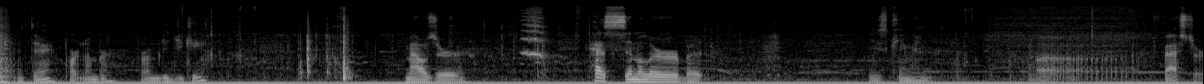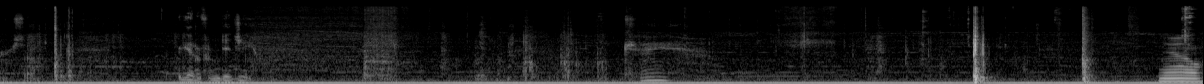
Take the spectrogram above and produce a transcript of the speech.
Right there, part number from DigiKey. Mouser has similar, but these came in uh, faster, so we get them from Digi. Okay. Now,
